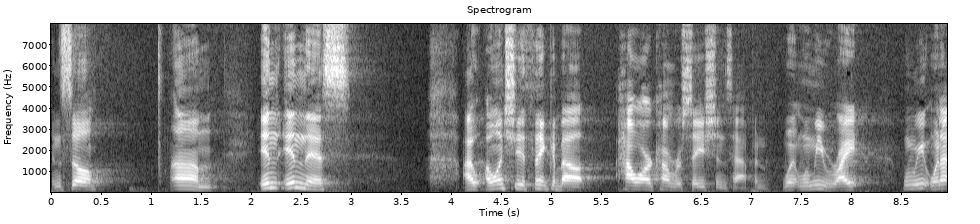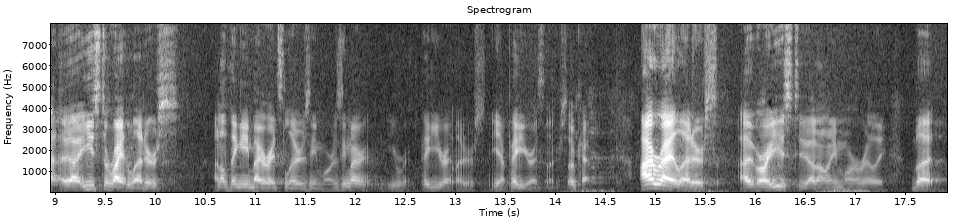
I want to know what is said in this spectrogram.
And so, um, in, in this, I, I, want you to think about how our conversations happen. When, when we write, when, we, when I, I, used to write letters, I don't think anybody writes letters anymore. Is anybody, you, Peggy write letters? Yeah, Peggy writes letters. Okay. I write letters, or I used to, I don't anymore really. But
